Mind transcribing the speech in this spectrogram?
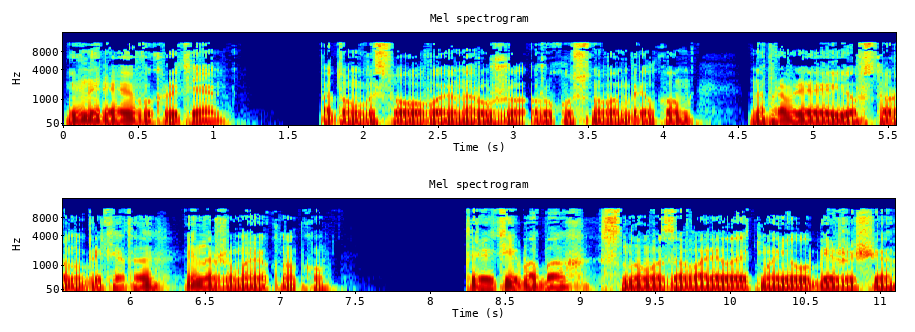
и ныряю в укрытие. Потом высовываю наружу руку с новым брелком, направляю ее в сторону брикета и нажимаю кнопку. Третий бабах снова заваливает мое убежище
